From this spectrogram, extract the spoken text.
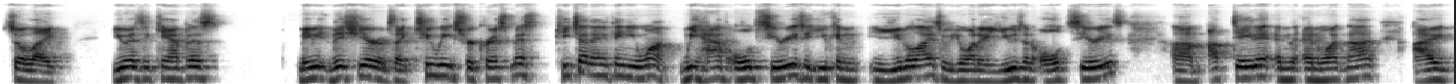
So, like you as a campus, maybe this year it's like two weeks for Christmas, teach out anything you want. We have old series that you can utilize if you want to use an old series. Um, update it and, and whatnot. I,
